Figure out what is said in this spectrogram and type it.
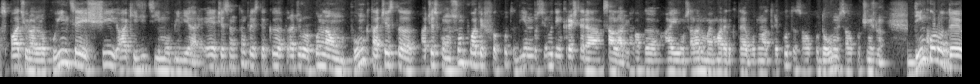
spațiului, ale locuinței și achiziții imobiliare. E, ce se întâmplă este că, dragilor, până la un punct, acest, acest consum poate fi făcut din susținut din creșterea salariului. Dacă ai un salariu mai mare decât ai avut luna trecută sau cu două luni sau cu cinci luni. Dincolo de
